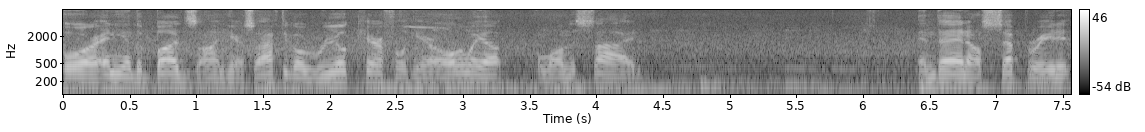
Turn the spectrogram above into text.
or any of the buds on here. So I have to go real careful here all the way up along the side. And then I'll separate it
